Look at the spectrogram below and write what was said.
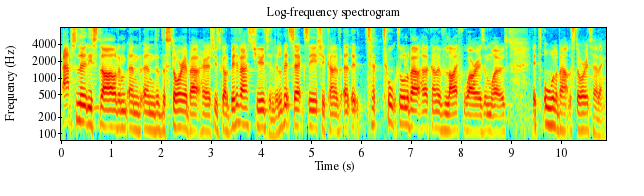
absolutely styled, and, and, and the story about her, she's got a bit of attitude, she's a little bit sexy. She kind of uh, t- talks all about her kind of life worries and woes. It's all about the storytelling.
